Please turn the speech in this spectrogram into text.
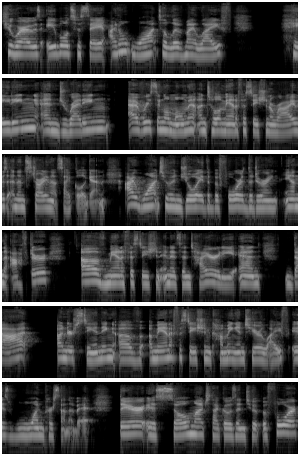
to where I was able to say, I don't want to live my life hating and dreading every single moment until a manifestation arrives and then starting that cycle again. I want to enjoy the before, the during, and the after of manifestation in its entirety. And that understanding of a manifestation coming into your life is 1% of it. There is so much that goes into it before.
